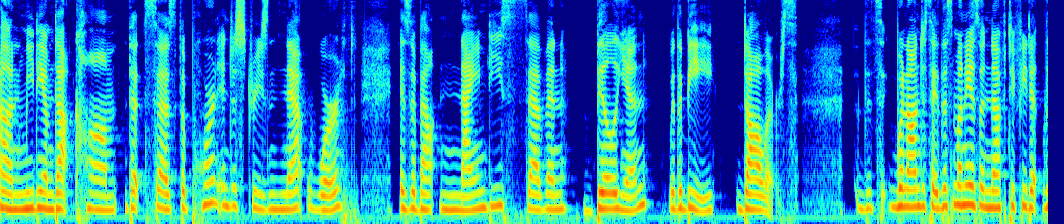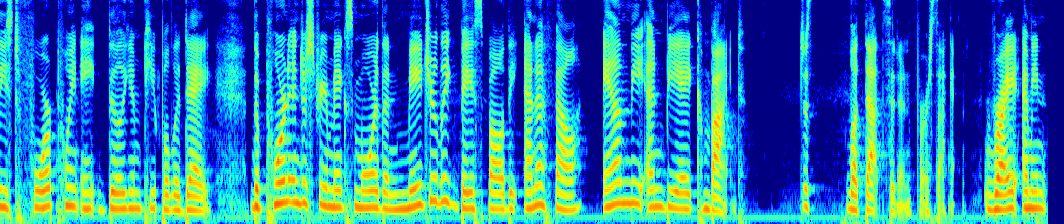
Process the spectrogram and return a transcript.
on medium.com that says the porn industry's net worth is about 97 billion with a b dollars this went on to say this money is enough to feed at least 4.8 billion people a day. The porn industry makes more than Major League Baseball, the NFL, and the NBA combined. Just let that sit in for a second, right? I mean,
